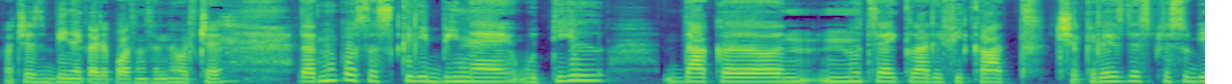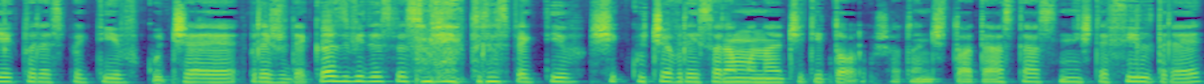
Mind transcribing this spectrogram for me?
acest bine care poate să însemne orice, dar nu poți să scrii bine util dacă nu ți-ai clarificat ce crezi despre subiectul respectiv, cu ce prejudecăți vii despre subiectul respectiv și cu ce vrei să rămână cititorul. Și atunci toate astea sunt niște filtre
